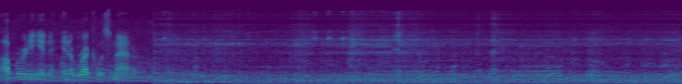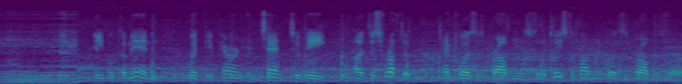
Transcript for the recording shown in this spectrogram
operating in a, in a reckless manner. People come in with the apparent intent to be uh, disruptive. That causes problems for the police department, it causes problems for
